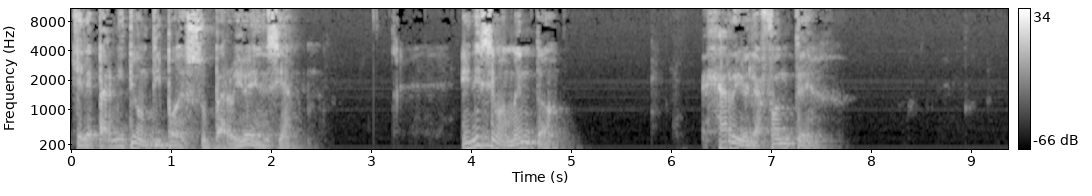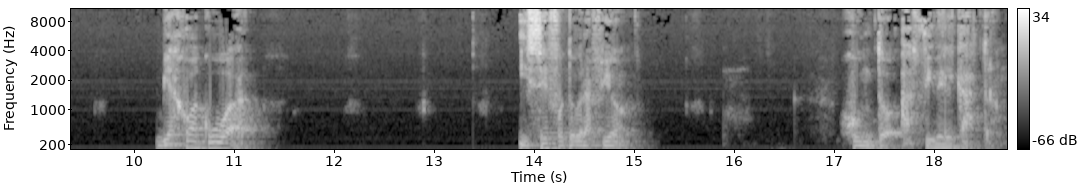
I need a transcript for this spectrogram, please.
que le permitió un tipo de supervivencia, en ese momento Harry Belafonte viajó a Cuba y se fotografió junto a Fidel Castro.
